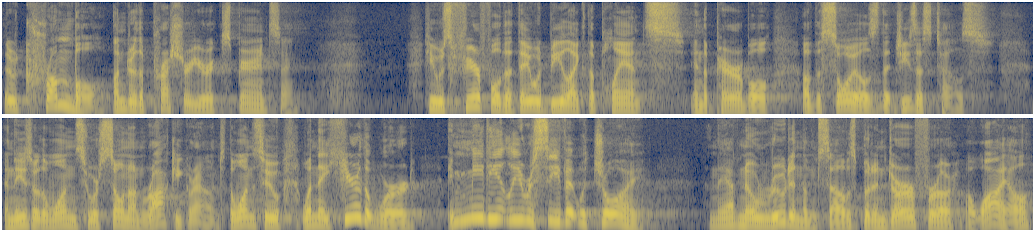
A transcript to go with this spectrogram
it would crumble under the pressure you're experiencing. He was fearful that they would be like the plants in the parable of the soils that Jesus tells. And these are the ones who are sown on rocky ground, the ones who, when they hear the word, immediately receive it with joy. And they have no root in themselves, but endure for a, a while.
